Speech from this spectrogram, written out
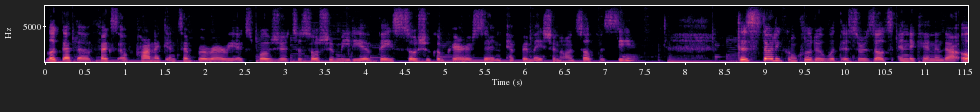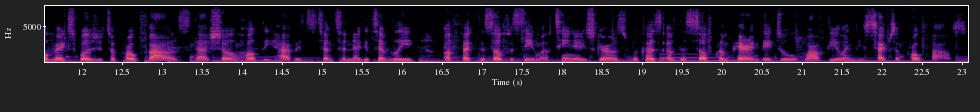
looked at the effects of chronic and temporary exposure to social media based social comparison information on self esteem. This study concluded with its results indicating that overexposure to profiles that show healthy habits tend to negatively affect the self esteem of teenage girls because of the self comparing they do while viewing these types of profiles.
